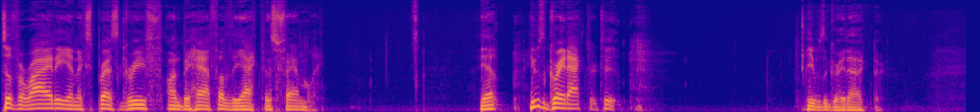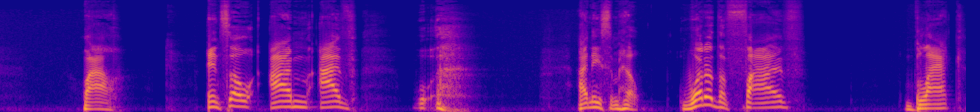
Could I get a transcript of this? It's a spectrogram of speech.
to Variety and expressed grief on behalf of the actor's family. Yep. He was a great actor, too. He was a great actor. Wow. And so I'm, I've, I need some help. What are the five black,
